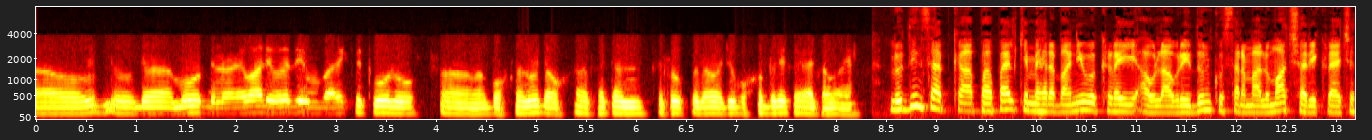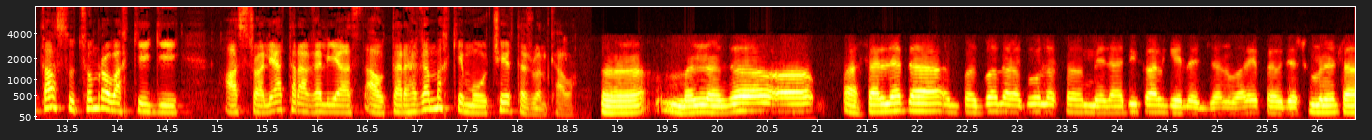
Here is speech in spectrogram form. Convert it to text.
او د مور د نړیوالې ورځې مبارکې ټولو پښتنو ته خاصتا که څوک په دغه ژبو خبرې کوي راته وایم لودین صاحب که په پیل کې مهرباني وکړئ او له اوریدونکو سره معلومات شریک کړئ چې تاسو څومره وخت کیږي استرالیا ته راغلي یاست او تر هغه مخکې مو چیرته ژوند کاوه؟ مننه زه پسرلی ته په دوه زره دولس میلادي کال کې د جنورۍ په یودېرشمه نېټه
